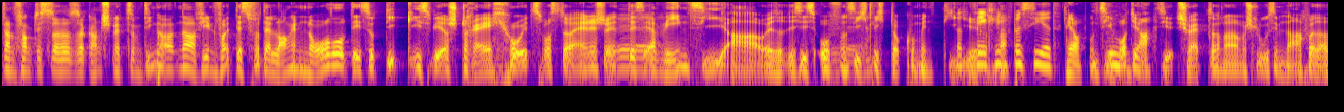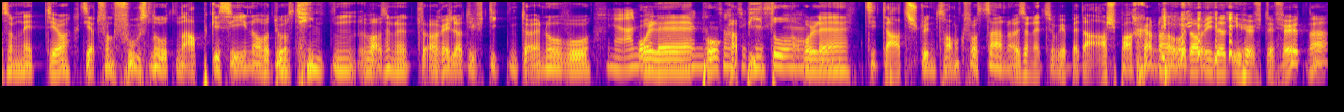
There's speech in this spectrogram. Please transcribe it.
dann fängt es da so ganz schnell zum Ding an. Na, auf jeden Fall das von der langen Nadel, die so dick ist wie ein Streichholz, was da reinsteht, das erwähnt erwähnt sie auch. Also das ist offensichtlich dokumentiert. Tatsächlich ne? passiert. Ja, und sie mhm. hat ja, sie schreibt dann am Schluss im Nachwort also nicht, ja, sie hat von Fußnoten abgesehen, aber du hast hinten, weiß ich nicht, einen relativ dicken noch, wo ja, alle pro Kapitel, ja. alle Zitatsstellen zusammengefasst sind. Also nicht so wie bei der Aschbacher, ne, oder wieder die Hälfte fehlt, ne?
